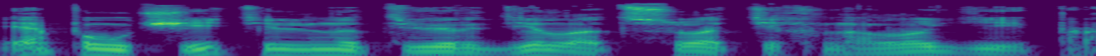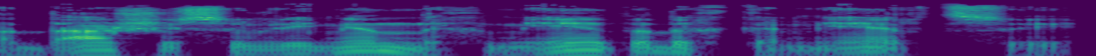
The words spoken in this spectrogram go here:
я поучительно твердил отцу о технологии продаж и современных методах коммерции.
